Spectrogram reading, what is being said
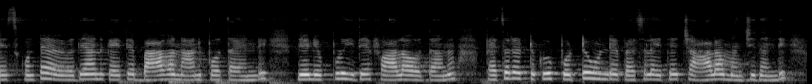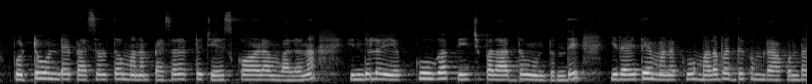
వేసుకుంటే అవి ఉదయానికైతే బాగా నానిపోతాయండి. నేను ఎప్పుడు ఇదే ఫాలో అవుతాను. పెసరట్టుకు పొట్టు ఉండే పెసలు అయితే చాలా మంచిదండి. పొట్టు ఉండే పెసలతో మనం పెసరట్టు చేసుకోవడం వలన ఇందులో ఎక్కువగా పీచు పదార్థం ఉంటుంది. ఇదైతే మనకు మలబద్ధకం రాకుండా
